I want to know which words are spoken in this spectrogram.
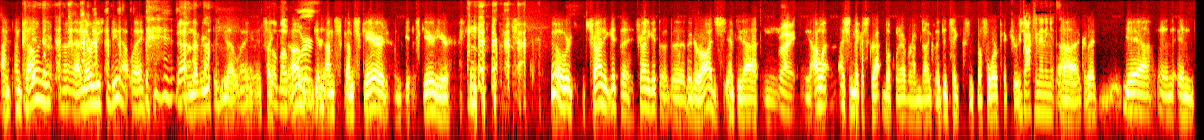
I'm, I'm telling you, uh, I never used to be that way. I never used to be that way. It's like Oh, my I'm word. getting, I'm I'm scared. I'm getting scared here. no, we're trying to get the trying to get the, the, the garage emptied out. And, Right. you know, I want I should make a scrapbook whenever I'm done because I did take some before pictures. You're documenting it. Because I, yeah, and and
